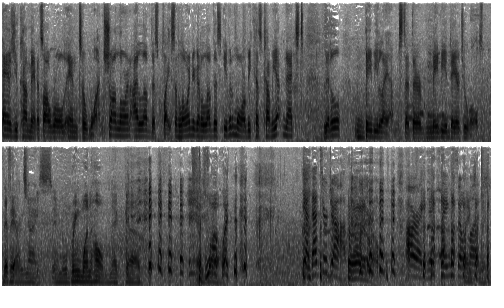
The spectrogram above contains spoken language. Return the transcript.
as you come in. It's all rolled into one. Sean Lauren, I love this place. And Lauren, you're going to love this even more because coming up next, little baby lambs that they're maybe a day or two old. Very that. nice. And we'll bring one home, Nick, uh, as well. yeah, that's your job. I don't know. All right, Nick, thanks so thanks, much. Nick.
